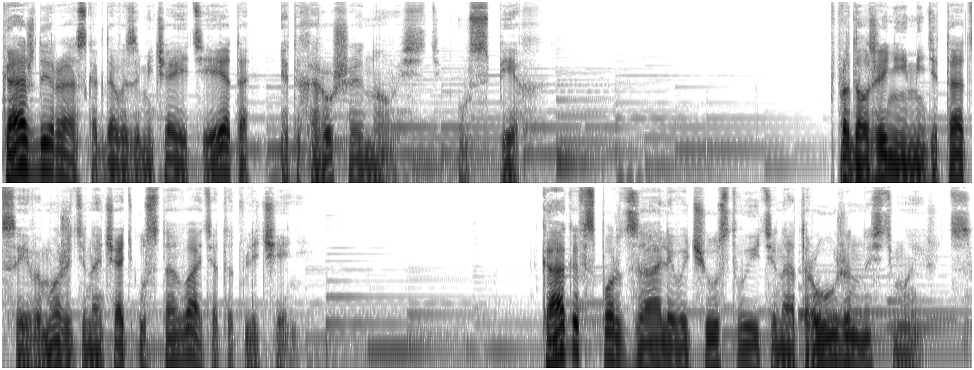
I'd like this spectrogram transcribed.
Каждый раз, когда вы замечаете это – это хорошая новость, успех. В продолжении медитации вы можете начать уставать от отвлечений. Как и в спортзале, вы чувствуете натруженность мышц.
